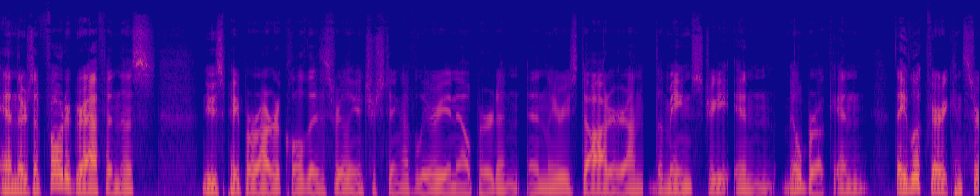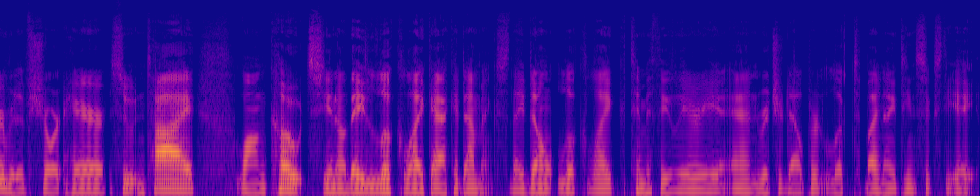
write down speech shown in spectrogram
And there's a photograph in this newspaper article that is really interesting of Leary and Alpert and, and Leary's daughter on the main street in Millbrook. And they look very conservative short hair, suit and tie, long coats. You know, they look like academics. They don't look like Timothy Leary and Richard Alpert looked by 1968.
